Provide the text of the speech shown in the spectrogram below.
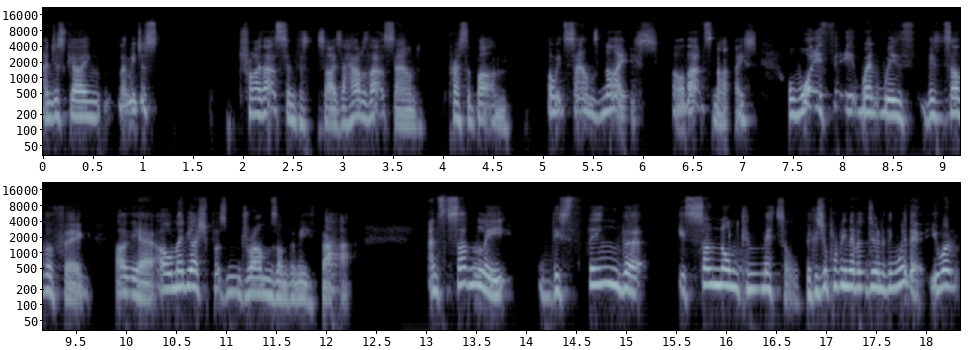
and just going, let me just try that synthesizer. How does that sound? Press a button. Oh, it sounds nice. Oh, that's nice. Or what if it went with this other thing? Oh, yeah. Oh, maybe I should put some drums underneath that. And suddenly, this thing that is so non committal because you'll probably never do anything with it. You won't,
